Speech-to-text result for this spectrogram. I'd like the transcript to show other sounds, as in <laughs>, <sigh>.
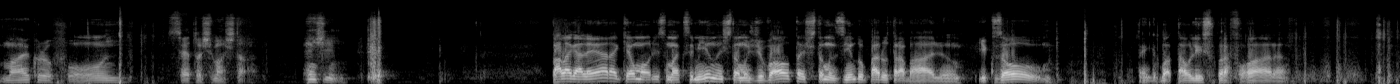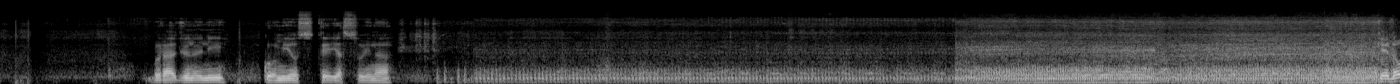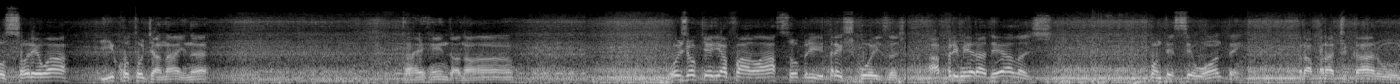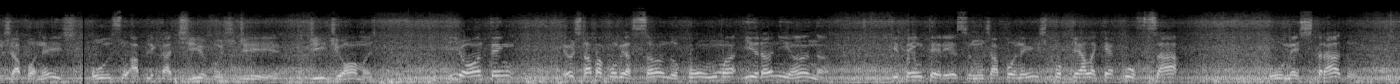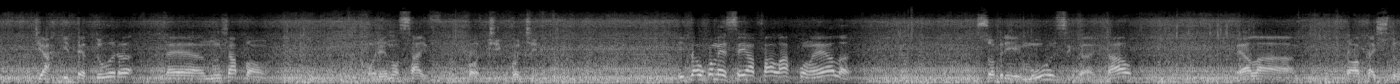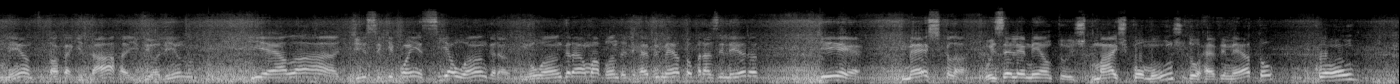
Microphone seto shimashita. Henshin. Fala galera, aqui é o Maurício Maximino, estamos de volta, estamos indo para o trabalho. Ixou, tem que botar o lixo para fora. Buradino ni gomi o sute yasui na. Kedo sore wa ii koto janai, né? Taihen da na. Hoje eu queria falar sobre três coisas. A primeira delas aconteceu ontem. Para praticar o japonês, uso aplicativos de, de idiomas. E ontem eu estava conversando com uma iraniana que tem interesse no japonês porque ela quer cursar o mestrado de arquitetura é, no Japão. Moreno Saifu, Koti, Koti. Então comecei a falar com ela sobre música e tal. Ela toca instrumento, toca guitarra e violino. E ela disse que conhecia o Angra. E o Angra é uma banda de heavy metal brasileira que mescla os elementos mais comuns do heavy metal com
